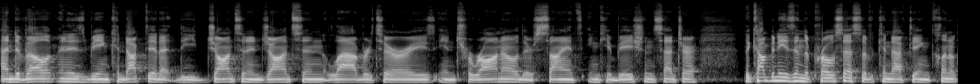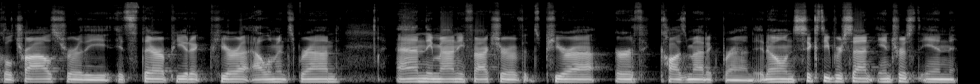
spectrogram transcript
and development is being conducted at the Johnson & Johnson laboratories in Toronto, their science incubation center. The company is in the process of conducting clinical trials for the its therapeutic Pura Elements brand and the manufacture of its Pura Earth cosmetic brand. It owns 60% interest in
